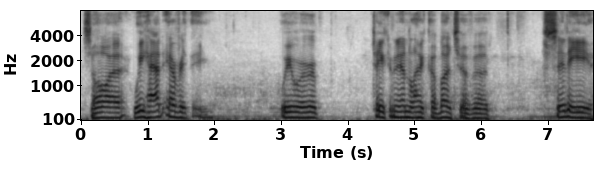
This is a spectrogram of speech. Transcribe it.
So uh, we had everything. We were taken in like a bunch of uh, city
